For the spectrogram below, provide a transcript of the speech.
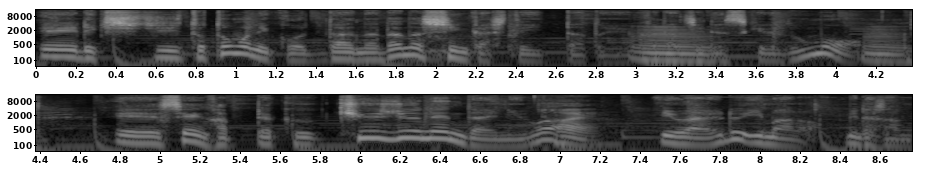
えー、歴史とともにこうだんだんだんだん進化していったという形ですけれども、えー、1890年代には、いわゆる今の皆さん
